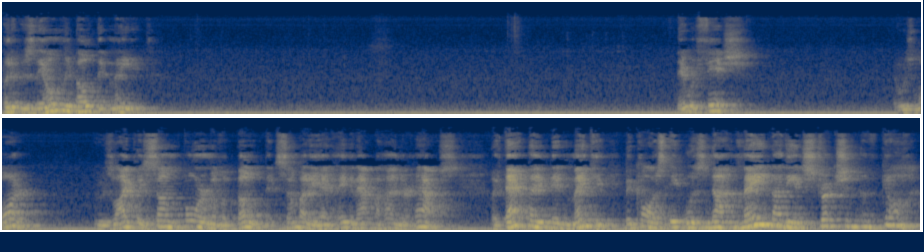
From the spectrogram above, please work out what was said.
but it was the only boat that made it. There were fish there was water. It was likely some form of a boat that somebody had hanging out behind their house. But that thing didn't make it because it was not made by the instruction of God.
